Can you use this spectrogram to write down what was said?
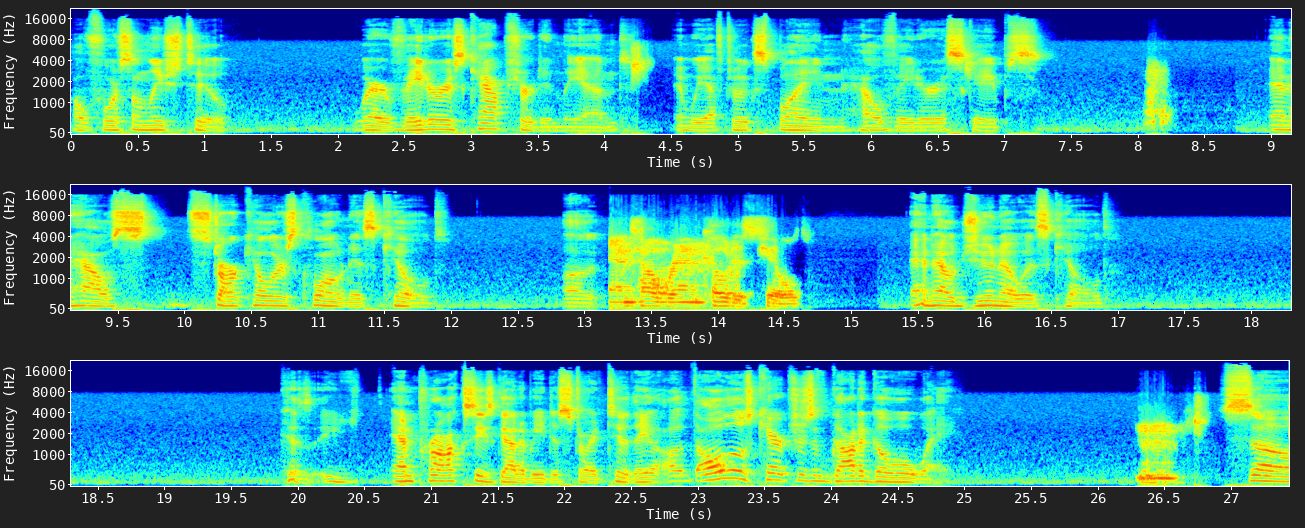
called Force Unleashed 2 where Vader is captured in the end and we have to explain how Vader escapes and how Starkiller's clone is killed uh, And how Rahm Kota is killed. and how Juno is killed. Because and Proxy's got to be destroyed too. They all those characters have got to go away. hmm So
